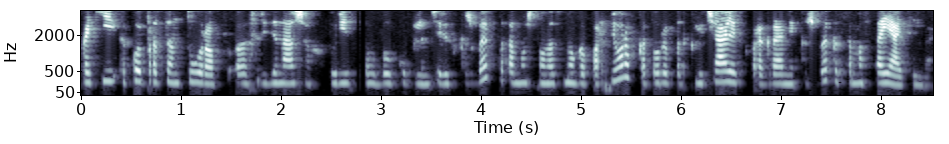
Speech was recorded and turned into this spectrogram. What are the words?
какие, какой процент туров э, среди наших туристов был куплен через кэшбэк, потому что у нас много партнеров, которые подключались к программе кэшбэка самостоятельно.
